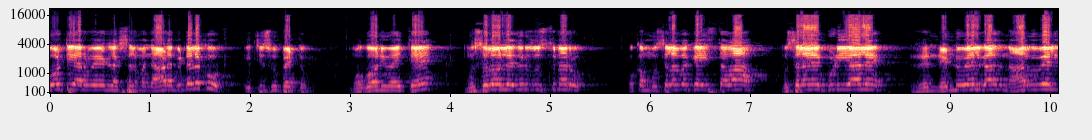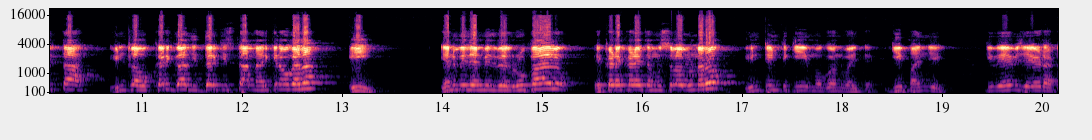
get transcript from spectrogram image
కోటి అరవై ఏడు లక్షల మంది ఆడబిడ్డలకు ఇచ్చి చూపెట్టు. మొగోనివైతే ముసలోళ్ళు ఎదురు చూస్తున్నారు. ఒక ముసలవకే ఇస్తావా? ముసలయ్య గుడి ఇయ్యాలే. రెండు వేలు కాదు నాలుగు వేలు ఇస్తా. ఇంట్లో ఒక్కరికి కాదు ఇద్దరికి ఇస్తా అని నరికినావు కదా? ఈ ఎనిమిది ఎనిమిది వేల రూపాయలు ఎక్కడెక్కడైతే ముసలోళ్ళు ఉన్నారో ఇంటింటికి మొగోను అయితే గీ పని చేయి. ఇవేవి చేయడట.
